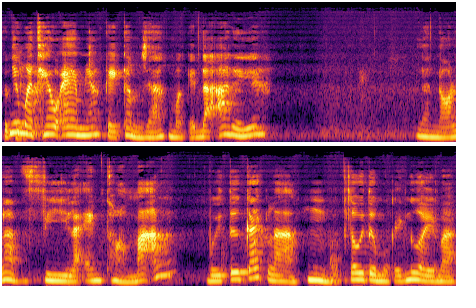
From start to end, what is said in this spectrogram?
Thích nhưng thiệt. mà theo em nhá cái cảm giác mà cái đã đấy ấy, là nó là vì là em thỏa mãn với tư cách là hmm, tôi từ một cái người mà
